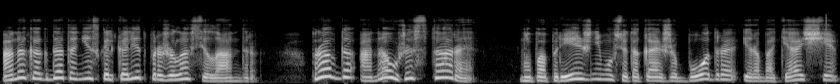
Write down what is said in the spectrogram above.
Она когда-то несколько лет прожила в Селандро. Правда, она уже старая, но по-прежнему все такая же бодрая и работящая.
